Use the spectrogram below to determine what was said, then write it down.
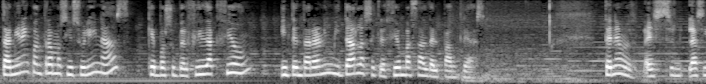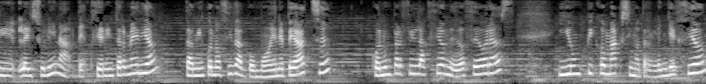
También encontramos insulinas que por su perfil de acción intentarán imitar la secreción basal del páncreas. Tenemos la, insulina de acción intermedia, también conocida como NPH, con un perfil de acción de 12 horas y un pico máximo tras la inyección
